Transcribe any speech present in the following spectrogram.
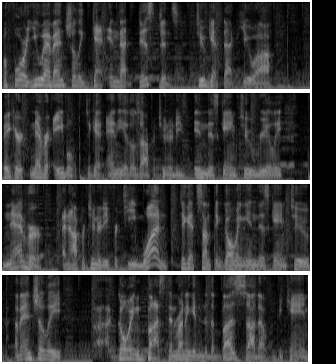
before you eventually get in that distance to get that Q off. Faker never able to get any of those opportunities in this game, too, really. Never an opportunity for T1 to get something going in this game, too. Eventually uh, going bust and running it into the buzz saw that became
